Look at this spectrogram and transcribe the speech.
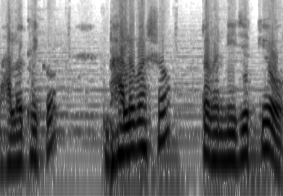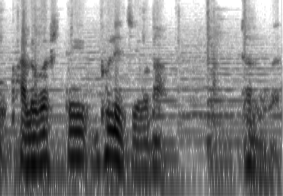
ভালো থেকো, ভালোবাসো, তবে নিজেকেও ভালোবাসতে ভুলে যেও না। ধন্যবাদ।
